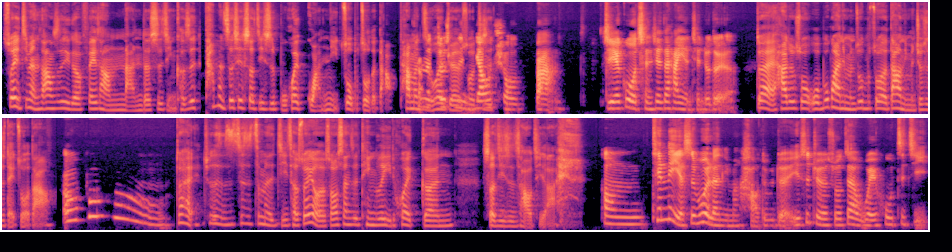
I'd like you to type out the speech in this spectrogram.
所以基本上是一个非常难的事情。可是他们这些设计师不会管你做不做得到，他们只会觉得说要求把结果呈现在他眼前就对了。对，他就说我不管你们做不做得到，你们就是得做到。哦不，对，就是就是这么的机车。所以有的时候甚至听力会跟设计师吵起来。嗯，听力也是为了你们好，对不对？也是觉得说在维护自己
